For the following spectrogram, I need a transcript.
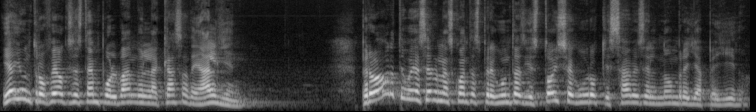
Y hay un trofeo que se está empolvando en la casa de alguien. Pero ahora te voy a hacer unas cuantas preguntas y estoy seguro que sabes el nombre y apellido.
